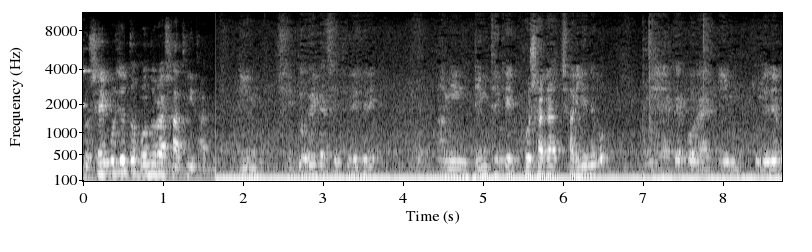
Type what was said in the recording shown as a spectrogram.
তো সেই পর্যন্ত বন্ধুরা সাথেই থাকবে ডিম সিদ্ধ হয়ে গেছে, ধীরে ধীরে আমি ডিম থেকে খোসাটা ছাড়িয়ে নেব। আমি একের পর এক ডিম তুলে নেব।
